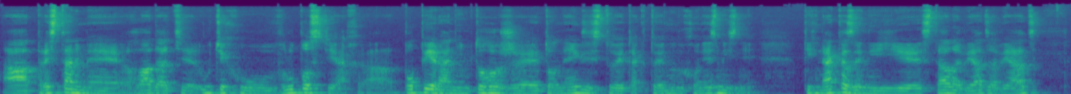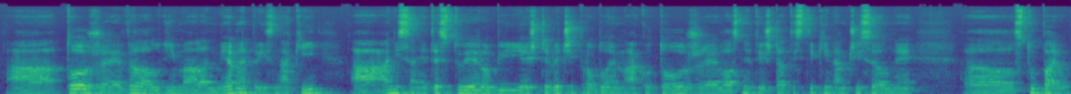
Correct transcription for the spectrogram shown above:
a prestaňme hľadať útechu v hlúpostiach a popieraním toho, že to neexistuje, tak to jednoducho nezmizne. Tých nakazených je stále viac a viac a to, že veľa ľudí má len mierne príznaky a ani sa netestuje, robí ešte väčší problém ako to, že vlastne tie štatistiky nám číselne stúpajú.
